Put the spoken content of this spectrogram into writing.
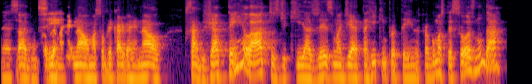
né, sabe? Um Sim. problema renal, uma sobrecarga renal, sabe? Já tem relatos de que, às vezes, uma dieta rica em proteínas para algumas pessoas não dá.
